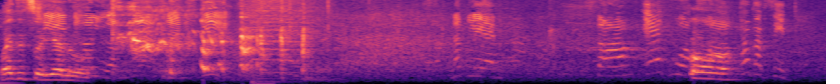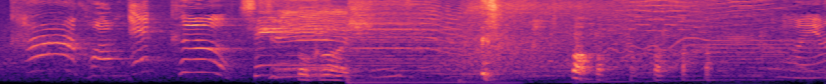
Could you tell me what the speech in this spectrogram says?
Why is it so เธ yellow? อเหลือง 2x บวก โอ้ 2 เท่ากับ 10 ค่าของ x คือ c Oh gosh. เหนื่อยอ่ะ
